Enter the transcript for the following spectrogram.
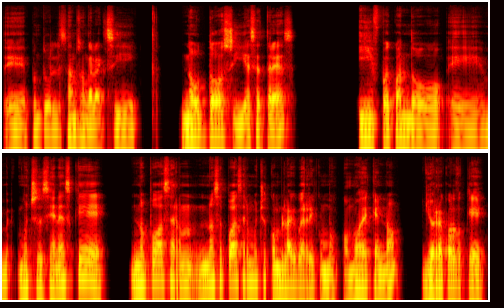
eh, el Samsung Galaxy Note 2 y S3. Y fue cuando eh, muchos decían: es que no puedo hacer, no se puede hacer mucho con BlackBerry como, como de que no. Yo recuerdo que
